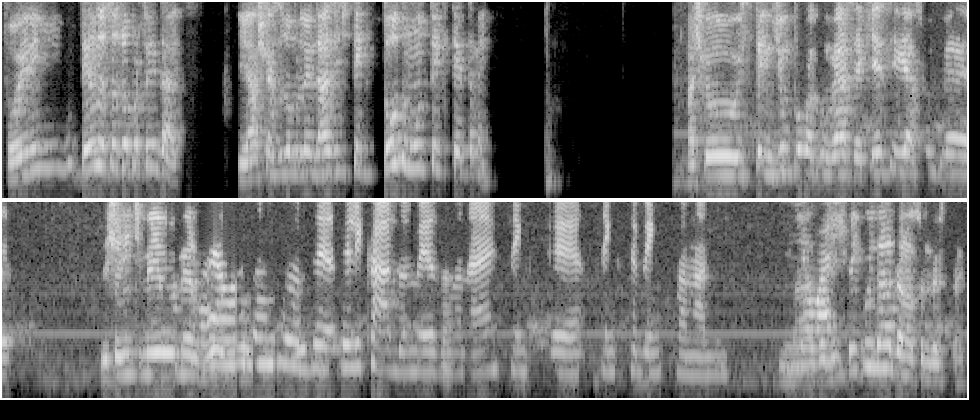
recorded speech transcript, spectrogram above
foi tendo essas oportunidades. E acho que essas oportunidades a gente tem que, todo mundo tem que ter também. Acho que eu estendi um pouco a conversa, é que esse assunto é, deixa a gente meio nervoso. É um assunto de, delicado mesmo, né? Tem que ser, tem que ser bem explanado. Mas a gente tem que cuidar da nossa universidade,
